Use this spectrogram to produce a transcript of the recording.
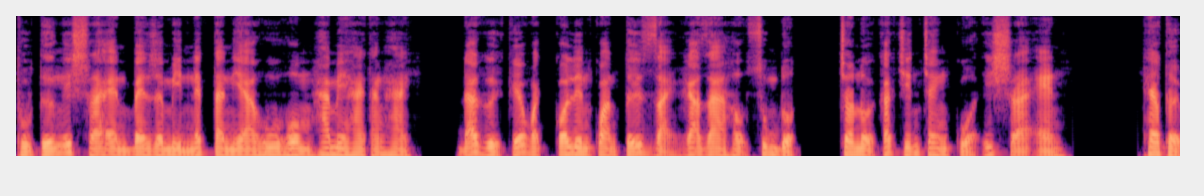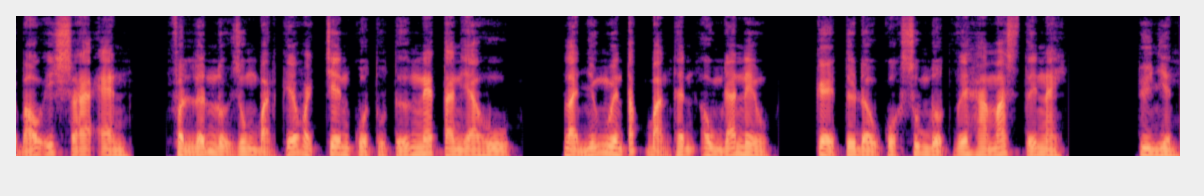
Thủ tướng Israel Benjamin Netanyahu hôm 22 tháng 2 đã gửi kế hoạch có liên quan tới giải Gaza hậu xung đột cho nội các chiến tranh của Israel. Theo thời báo Israel, phần lớn nội dung bản kế hoạch trên của Thủ tướng Netanyahu là những nguyên tắc bản thân ông đã nêu kể từ đầu cuộc xung đột với Hamas tới nay. Tuy nhiên,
